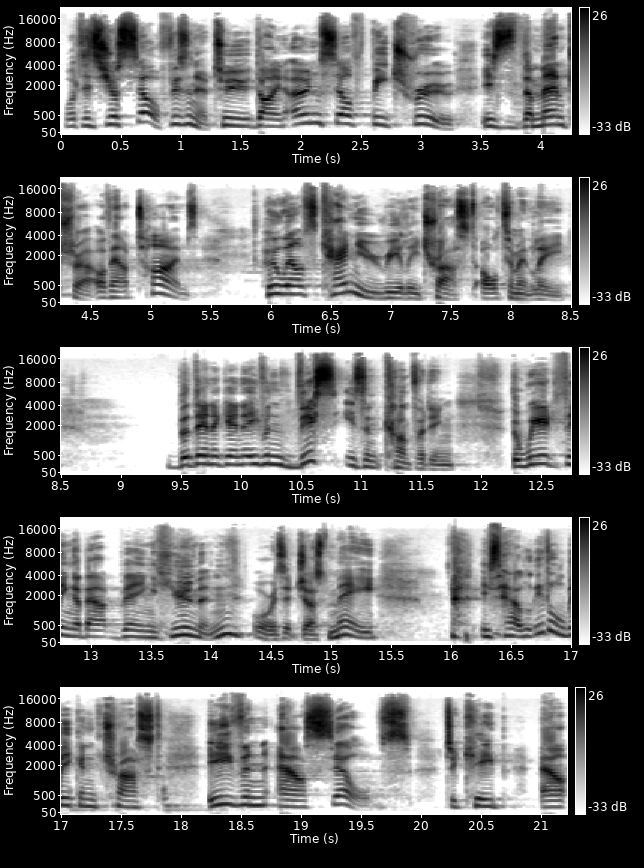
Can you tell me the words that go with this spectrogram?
well, it's yourself, isn't it? To thine own self be true is the mantra of our times. Who else can you really trust ultimately? But then again, even this isn't comforting. The weird thing about being human, or is it just me, is how little we can trust even ourselves to keep our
